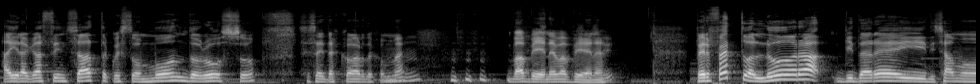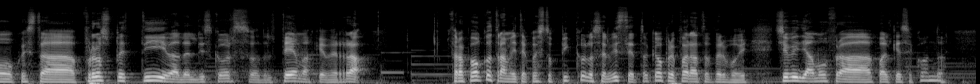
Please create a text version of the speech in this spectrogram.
ai ragazzi in chat questo mondo rosso, se sei d'accordo con me. Mhm. Va bene, va bene. Sì, sì. Perfetto, allora vi darei, diciamo, questa prospettiva del discorso, del tema che verrà fra poco tramite questo piccolo servizietto che ho preparato per voi. Ci vediamo fra qualche secondo.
